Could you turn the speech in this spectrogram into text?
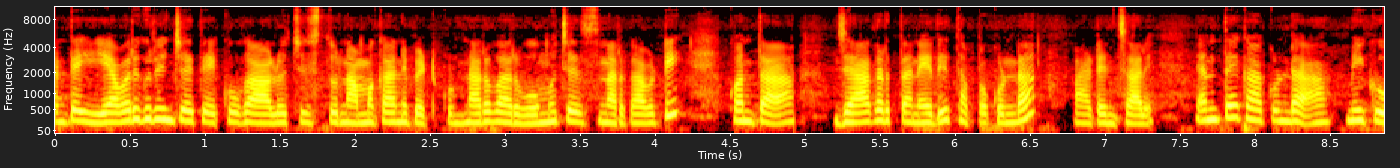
అంటే ఎవరి గురించి అయితే ఎక్కువగా ఆలోచిస్తూ నమ్మకాన్ని పెట్టుకుంటున్నారో వారు ఒమ్ము చేస్తున్నారు కాబట్టి కొంత జాగ్రత్త అనేది తప్పకుండా పాటించాలి. అంతేకాకుండా మీకు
